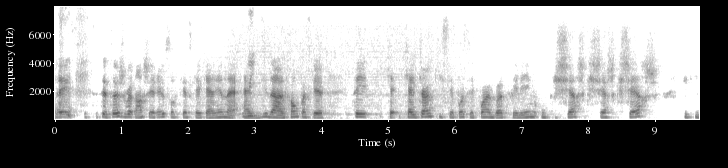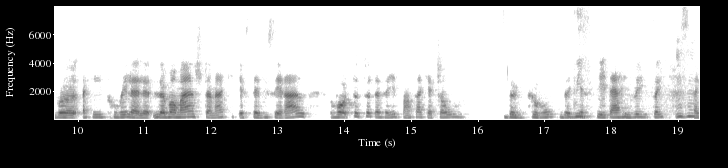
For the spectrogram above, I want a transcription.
Ben, c'est ça, je veux renchérir sur ce que Karine a, dit dans le fond, parce que, tu sais, quelqu'un qui ne sait pas c'est quoi un gut feeling ou qui cherche, qui cherche, qui cherche, et qui va essayer de trouver le, moment justement que c'était viscéral, va tout de suite essayer de penser à quelque chose de gros, de ce qui est arrivé. tu sais. Mm-hmm.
